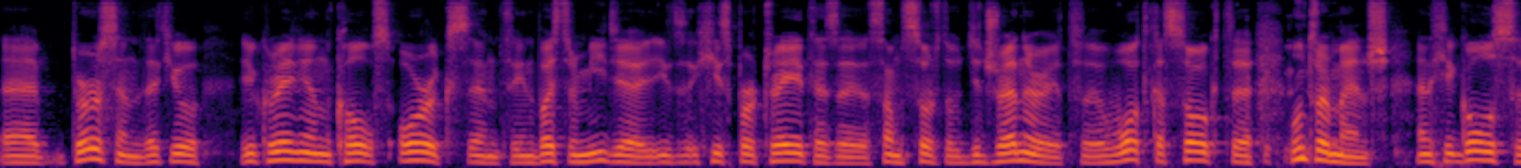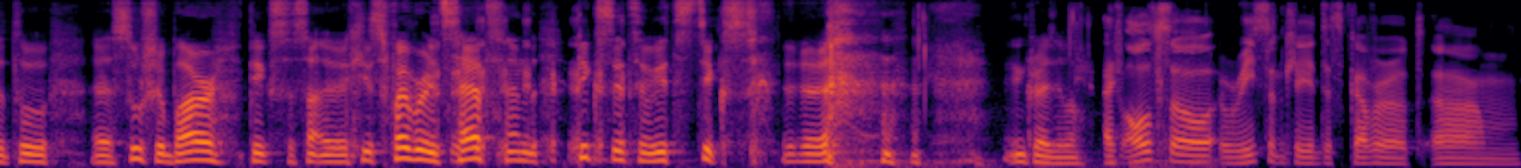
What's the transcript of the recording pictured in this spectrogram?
a person that you Ukrainian calls orcs, and in Western media, he's portrayed as a, some sort of degenerate, uh, vodka-soaked uh, Untermensch, and he goes to a sushi bar, picks uh, his favorite set, and picks it with sticks. Incredible. I've also recently discovered um,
